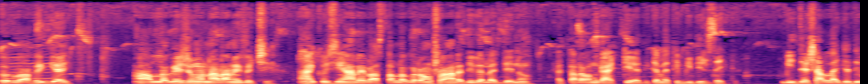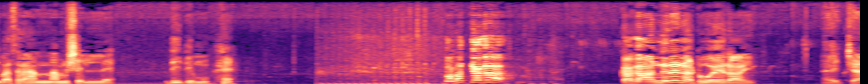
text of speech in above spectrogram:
তোর বাপি গাই আর লগে এই সময় নাড়ামি করছি। আমি কইছি আরে রাস্তার লগের অংশ আরে দিবে লাই দেন। তারা অন গাড়ি টিয়া দিতাম এতে বিদেশ যাইতে। বিদেশ আল্লাহ যদি বাসার আন নাম সেললে দি দিমু হ্যাঁ। কবাত কাকা কাকা আনরে নাটু এর আই আচ্ছা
